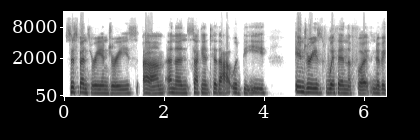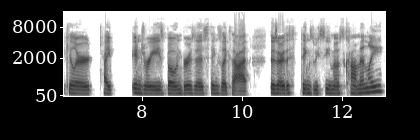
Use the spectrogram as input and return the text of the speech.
suspensory injuries. Um, and then, second to that, would be injuries within the foot, navicular type injuries, bone bruises, things like that. Those are the things we see most commonly.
